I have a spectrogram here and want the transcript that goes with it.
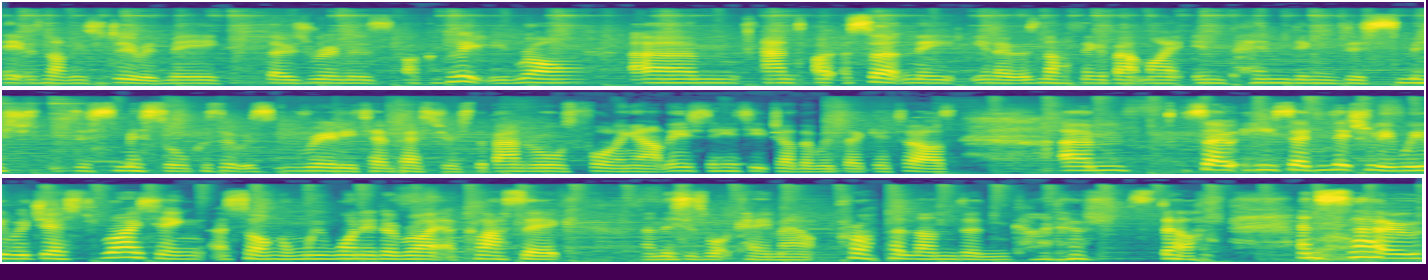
It was nothing to do with me. Those rumours are completely wrong. Um, and I, certainly, you know, there's nothing about my impending dismiss- dismissal because it was really tempestuous. The band were always falling out. They used to hit each other with their guitars. Um, so he said, literally, we were just writing a song and we wanted to write a classic and this is what came out proper London kind of stuff. And wow. so,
